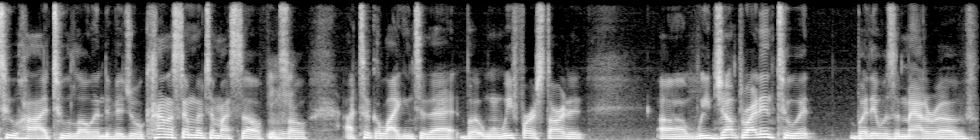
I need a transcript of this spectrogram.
too high, too low individual, kind of similar to myself. And so I took a liking to that. But when we first started, uh, we jumped right into it, but it was a matter of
